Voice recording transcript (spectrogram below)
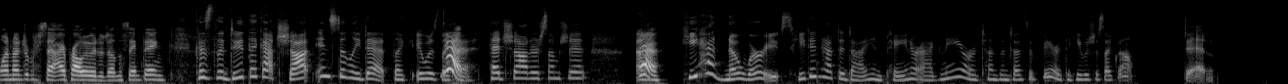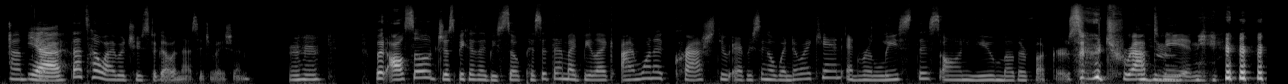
100%. I probably would have done the same thing. Because the dude that got shot instantly dead. Like it was like Yeah. a headshot or some shit. Um, Yeah. He had no worries. He didn't have to die in pain or agony or tons and tons of fear. That he was just like, well, dead. Um, that- Yeah. that's how I would choose to go in that situation. hmm But also, just because I'd be so pissed at them, I'd be like, I want to crash through every single window I can and release this on you motherfuckers who trapped me in here.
